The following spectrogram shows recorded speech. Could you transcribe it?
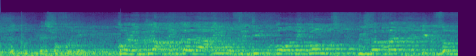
que notre population connaît. Quand le chlordécone arrive, on se dit, vous vous rendez compte, nous sommes maltraités, nous sommes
